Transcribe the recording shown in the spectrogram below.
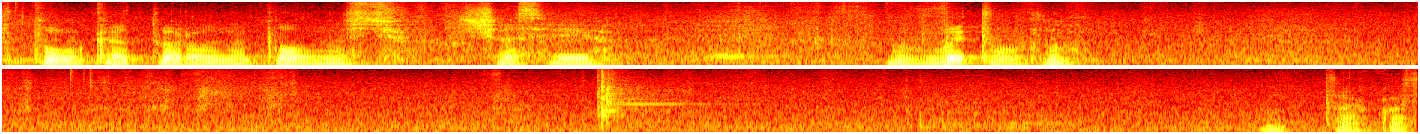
Втулка оторвана полностью. Сейчас я ее вытолкну. Вот так вот.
